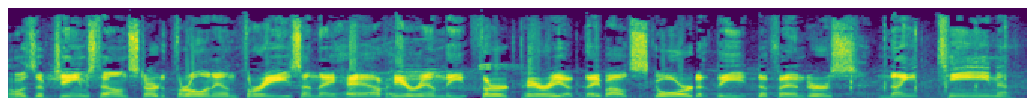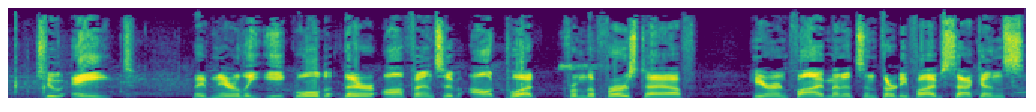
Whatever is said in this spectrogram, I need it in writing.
was if Jamestown started throwing in threes, and they have here in the third period. They've outscored the defenders 19 to 8. They've nearly equaled their offensive output from the first half here in 5 minutes and 35 seconds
